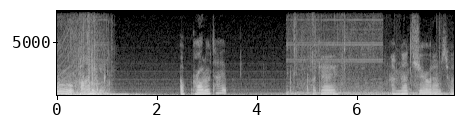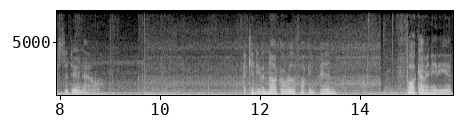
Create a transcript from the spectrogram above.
Oh, Bonnie. A prototype? Okay. I'm not sure what I'm supposed to do now. I can't even knock over the fucking pin. Fuck, I'm an idiot.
